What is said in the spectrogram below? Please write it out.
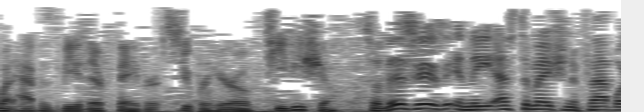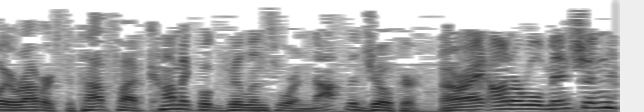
what happens to be their favorite superhero TV show. So this is, in the estimation of Fatboy Roberts, the top five comic book villains who are not the Joker. All right, honorable mention:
